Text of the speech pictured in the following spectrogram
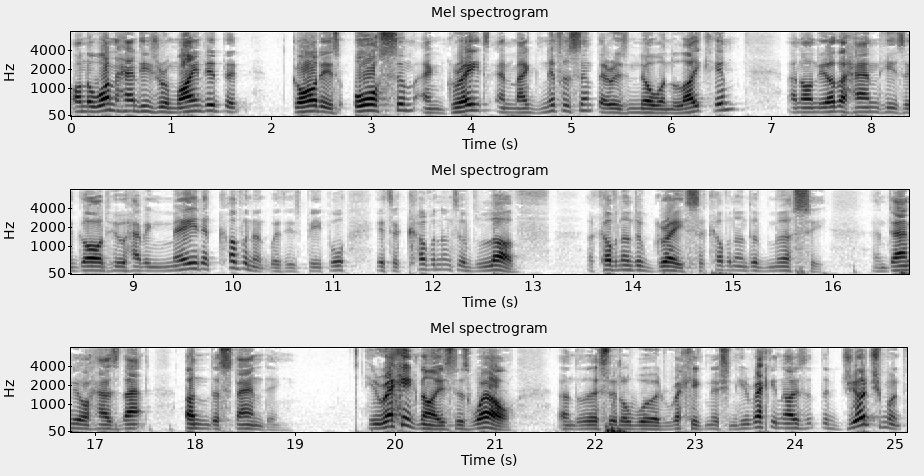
On the one hand, he's reminded that God is awesome and great and magnificent. There is no one like him. And on the other hand, he's a God who, having made a covenant with his people, it's a covenant of love, a covenant of grace, a covenant of mercy. And Daniel has that understanding. He recognized as well, under this little word recognition, he recognized that the judgment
